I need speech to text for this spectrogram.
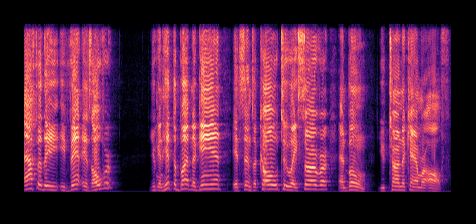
after the event is over, you can hit the button again. It sends a code to a server, and boom, you turn the camera off.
